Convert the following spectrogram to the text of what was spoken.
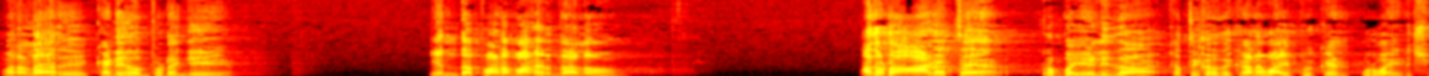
வரலாறு கணிதம் தொடங்கி எந்த பாடமாக இருந்தாலும் அதோட ஆழத்தை ரொம்ப எளிதா கத்துக்கிறதுக்கான வாய்ப்புகள் உருவாயிடுச்சு.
